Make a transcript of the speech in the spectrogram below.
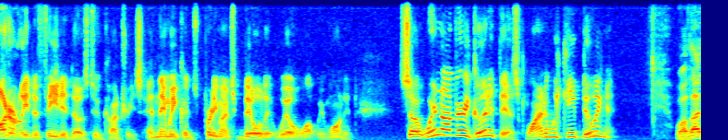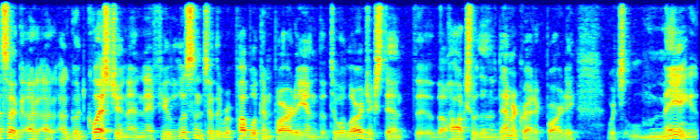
utterly defeated those two countries. And then we could pretty much build at will what we wanted. So we're not very good at this. Why do we keep doing it? Well, that's a, a, a, good question. And if you listen to the Republican Party and to a large extent the, the hawks within the Democratic Party, which may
